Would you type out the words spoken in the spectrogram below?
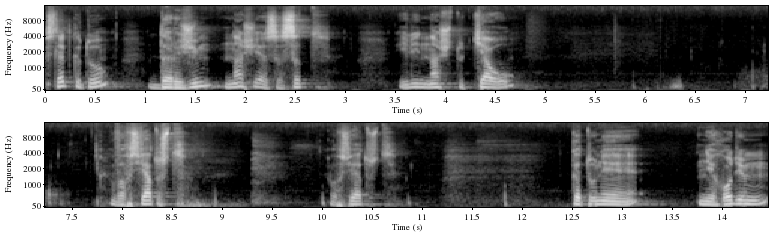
след като държим нашия съсъд или нашето тяло в святост. В святост. Като не, не ходим,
